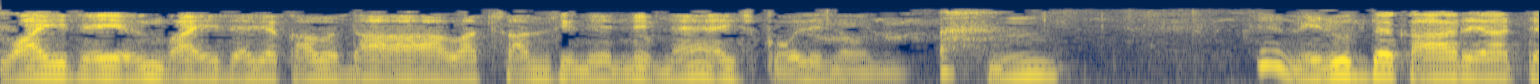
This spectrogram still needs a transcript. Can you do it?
වෛරයෙන් වෛරය කවදාවත් සංසිඳෙන්නේ නෑ ඉස්කෝලේ නෝනි. හ්ම්. ඒ විරුද්ධ කාර්යයට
